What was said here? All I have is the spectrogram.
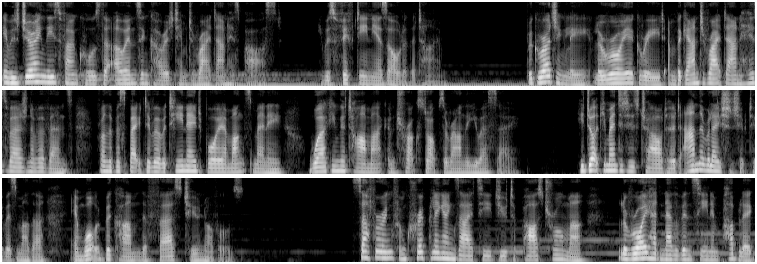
It was during these phone calls that Owens encouraged him to write down his past. He was 15 years old at the time. Begrudgingly, Leroy agreed and began to write down his version of events from the perspective of a teenage boy amongst many working the tarmac and truck stops around the USA. He documented his childhood and the relationship to his mother in what would become the first two novels. Suffering from crippling anxiety due to past trauma, Leroy had never been seen in public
